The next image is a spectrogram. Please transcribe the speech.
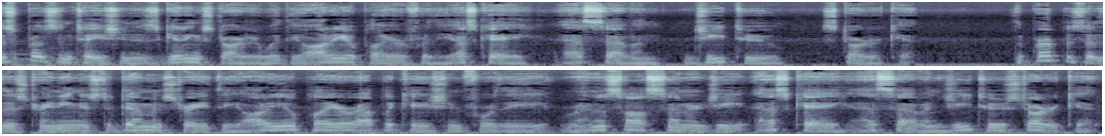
This presentation is getting started with the audio player for the SK S7 G2 starter kit. The purpose of this training is to demonstrate the audio player application for the Renesas Synergy SK S7 G2 starter kit.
